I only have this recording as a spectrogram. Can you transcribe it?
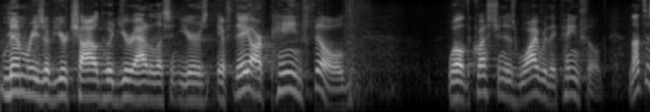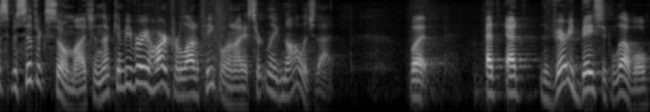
memories of your childhood, your adolescent years, if they are pain filled, well, the question is, why were they pain filled? Not the specifics so much, and that can be very hard for a lot of people, and I certainly acknowledge that. But at, at the very basic level,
